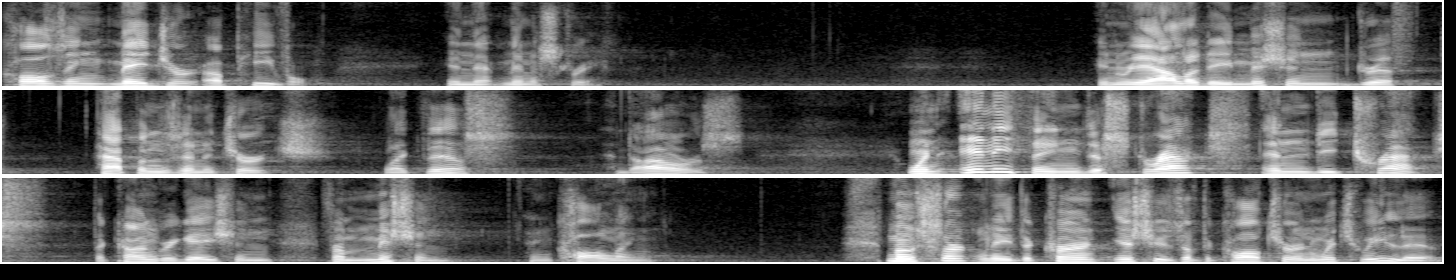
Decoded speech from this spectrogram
causing major upheaval in that ministry. In reality, mission drift happens in a church like this and ours when anything distracts and detracts the congregation from mission and calling. Most certainly, the current issues of the culture in which we live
